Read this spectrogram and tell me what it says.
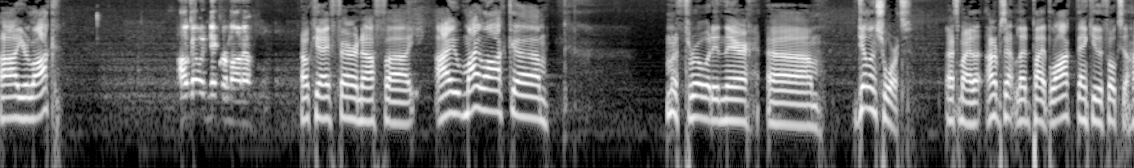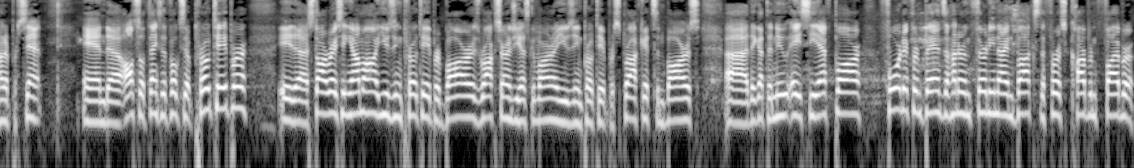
Uh, your lock? I'll go with Nick Romano. Okay, fair enough. Uh, I my lock. Um, I'm going to throw it in there. Um, Dylan Schwartz. That's my 100% lead pipe lock. Thank you to the folks at 100%. And uh, also thanks to the folks at Pro Taper, it, uh, Star Racing Yamaha using Pro Taper bars, Rockstar Energy Husqvarna using Pro Taper sprockets and bars. Uh, they got the new ACF bar, four different bends, 139 bucks. The first carbon fiber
